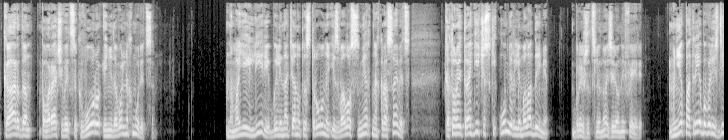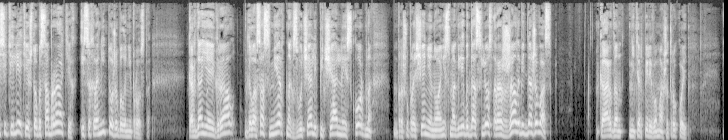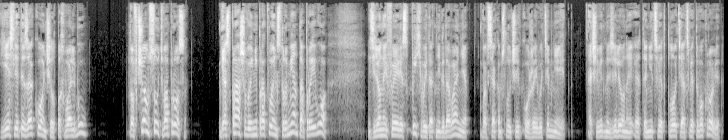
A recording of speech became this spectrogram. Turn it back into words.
Кардан поворачивается к вору и недовольно хмурится. На моей лире были натянуты струны из волос смертных красавиц, которые трагически умерли молодыми, — брыжет слюной зеленый Фейри. Мне потребовались десятилетия, чтобы собрать их, и сохранить тоже было непросто. Когда я играл, голоса смертных звучали печально и скорбно. Прошу прощения, но они смогли бы до слез разжалобить даже вас. Кардан нетерпеливо машет рукой. Если ты закончил похвальбу, то в чем суть вопроса? Я спрашиваю не про твой инструмент, а про его. Зеленый Ферри вспыхивает от негодования, во всяком случае кожа его темнеет. Очевидно, зеленый — это не цвет плоти, а цвет его крови.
